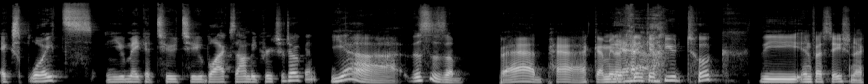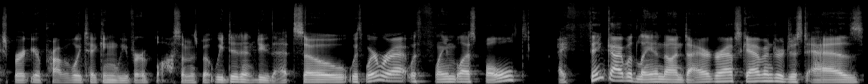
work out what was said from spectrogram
exploits, you make a 2 2 black zombie creature token. Yeah, this is a bad pack. I mean, yeah. I think if you took the infestation expert, you're probably taking Weaver of Blossoms, but we didn't do that. So, with where we're at with Flame Blessed Bolt, I think I would land on Diregraf Scavenger just as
